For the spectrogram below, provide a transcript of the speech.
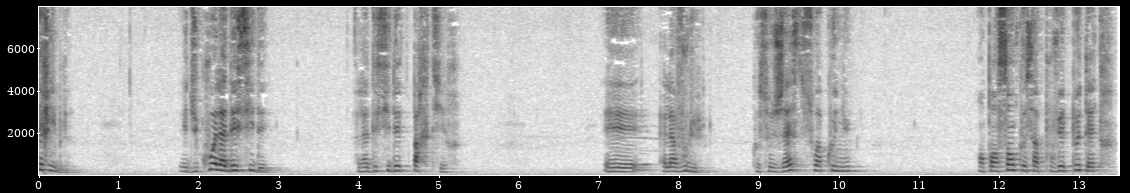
terrible. Et du coup, elle a décidé, elle a décidé de partir. Et elle a voulu que ce geste soit connu, en pensant que ça pouvait peut-être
